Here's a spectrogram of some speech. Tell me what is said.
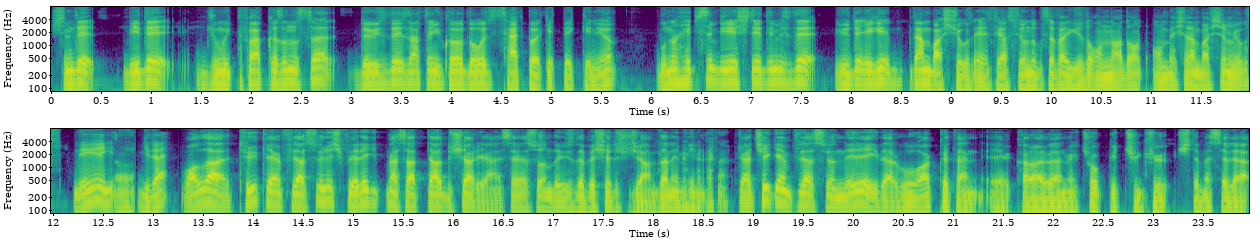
Şimdi bir de Cumhur İttifakı kazanırsa dövizde zaten yukarı doğru sert bir hareket bekleniyor. Bunun hepsini birleştirdiğimizde %50'den başlıyoruz enflasyonda. Bu sefer %10'larda 15'lerden başlamıyoruz. Nereye evet. gider? Valla Türk enflasyonu hiçbir yere gitmez. Hatta düşer yani. Sene sonunda %5'e düşeceğimden eminim. Gerçek enflasyon nereye gider? Bu hakikaten e, karar vermek çok güç. Çünkü işte mesela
